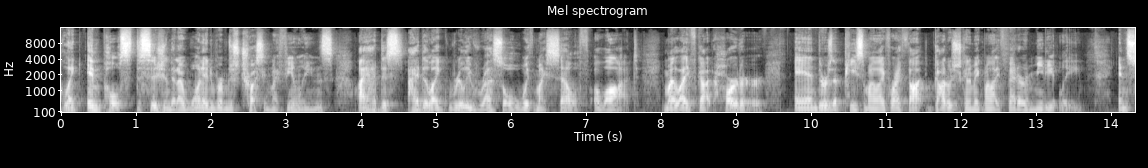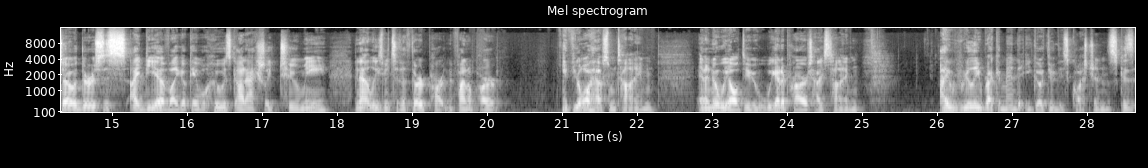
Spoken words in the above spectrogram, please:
like impulse decision that I wanted where I'm just trusting my feelings. I had to I had to like really wrestle with myself a lot. And my life got harder and there was a piece of my life where I thought God was just going to make my life better immediately. And so there's this idea of like okay, well who is God actually to me? And that leads me to the third part and the final part. If you all have some time, and I know we all do, we got to prioritize time. I really recommend that you go through these questions because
